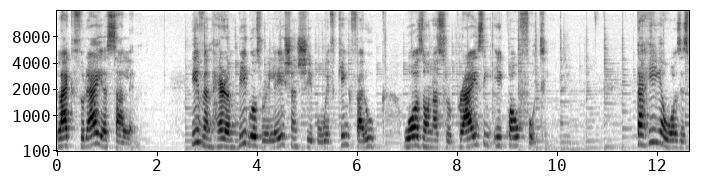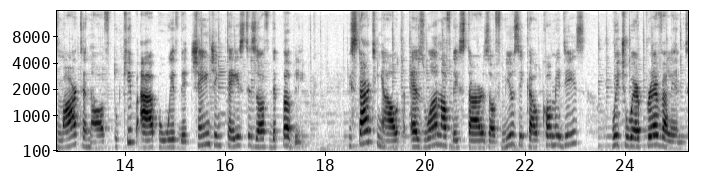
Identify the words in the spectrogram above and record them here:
like Thuraya Salem. Even her ambiguous relationship with King Farouk was on a surprising equal footing. Tahia was smart enough to keep up with the changing tastes of the public, starting out as one of the stars of musical comedies which were prevalent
